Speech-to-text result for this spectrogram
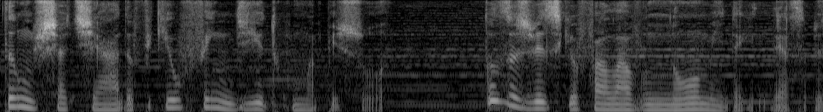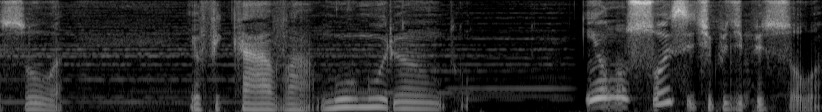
tão chateada, eu fiquei ofendido com uma pessoa. Todas as vezes que eu falava o nome dessa pessoa, eu ficava murmurando. E eu não sou esse tipo de pessoa.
